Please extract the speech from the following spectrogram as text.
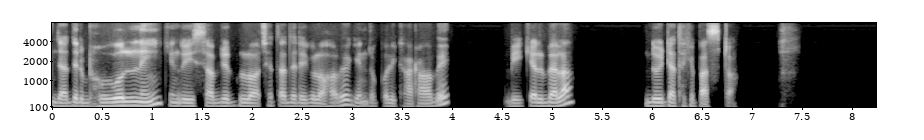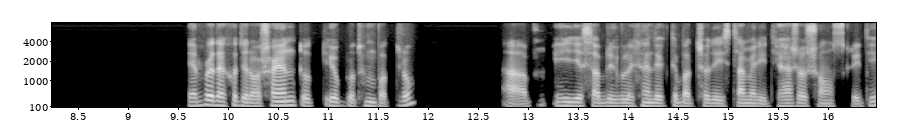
যাদের ভূগোল নেই কিন্তু এই সাবজেক্টগুলো আছে তাদের এগুলো হবে কিন্তু পরীক্ষাটা হবে বিকেল বেলা ২টা থেকে পাঁচটা এরপরে দেখো যে রসায়ন তত্ত্বীয় প্রথম পত্র। এই যে সাবজেক্টগুলো এখানে দেখতে পাচ্ছ যে ইসলামের ইতিহাস ও সংস্কৃতি।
